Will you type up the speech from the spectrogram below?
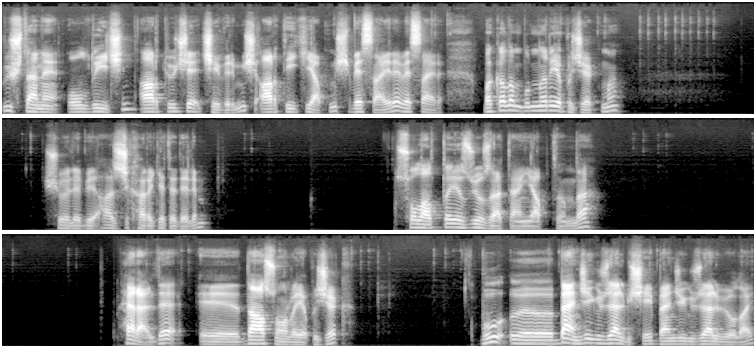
3 tane olduğu için artı 3'e çevirmiş. Artı 2 yapmış vesaire vesaire. Bakalım bunları yapacak mı? Şöyle bir azıcık hareket edelim. Sol altta yazıyor zaten yaptığında. Herhalde eee, daha sonra yapacak. Bu eee, bence güzel bir şey. Bence güzel bir olay.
